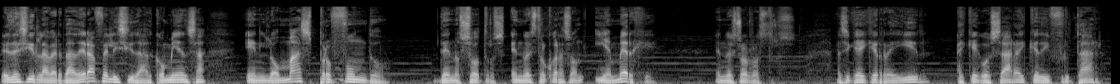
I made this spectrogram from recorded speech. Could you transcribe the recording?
Es decir, la verdadera felicidad comienza en lo más profundo de nosotros, en nuestro corazón, y emerge en nuestros rostros. Así que hay que reír, hay que gozar, hay que disfrutar,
